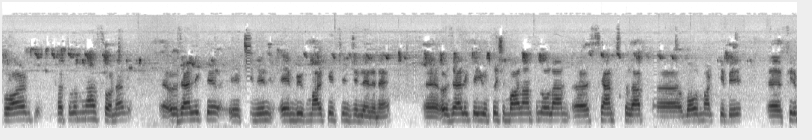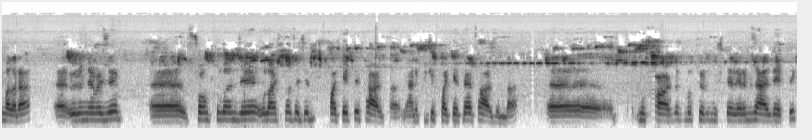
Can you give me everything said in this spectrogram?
fuar katılımından sonra özellikle e, Çin'in en büyük market zincirlerine, e, özellikle yurt dışı bağlantılı olan Sam's Club, Walmart gibi firmalara ürünlerimizi son kullanıcıya ulaşması için paketli tarzda, yani küçük paketler tarzında bu fuarda bu tür müşterilerimizi elde ettik.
